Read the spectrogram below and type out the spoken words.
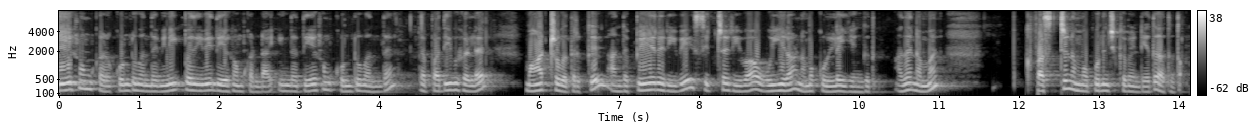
தேகம் க கொண்டு வந்த வினைப்பதிவே தேகம் கண்டாய். இந்த தேகம் கொண்டு வந்த இந்த பதிவுகளை மாற்றுவதற்கு அந்த பேரறிவே சிற்றறிவாக உயிராக நமக்குள்ளே இயங்குது. அதை நம்ம ஃபஸ்ட்டு நம்ம புரிஞ்சிக்க வேண்டியது அதுதான்.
